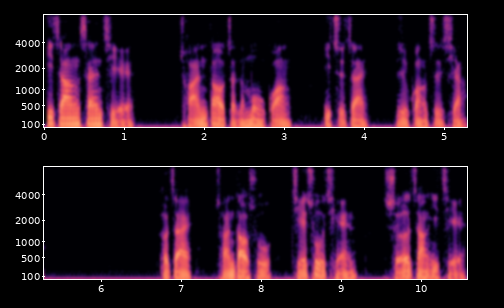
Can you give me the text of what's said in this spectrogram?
一章三节，传道者的目光一直在日光之下；而在传道书结束前十二章一节，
